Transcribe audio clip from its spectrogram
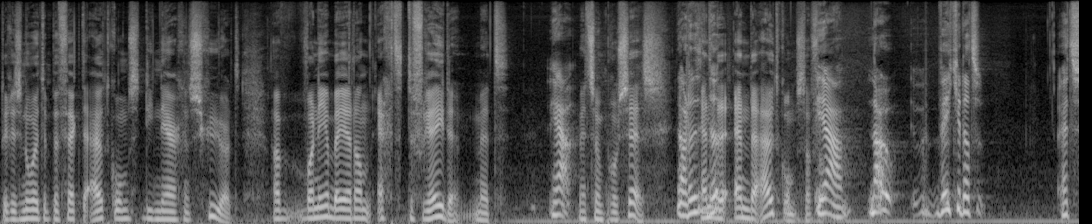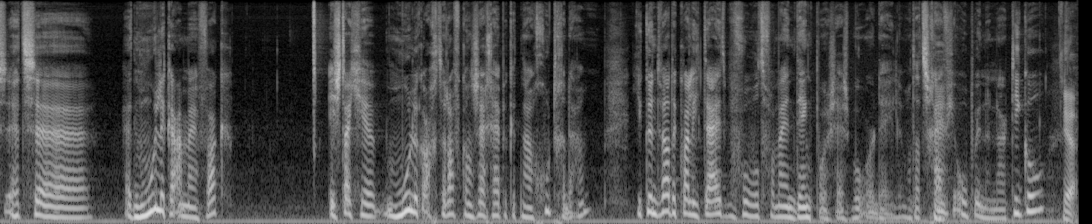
Er is nooit een perfecte uitkomst die nergens schuurt. Maar wanneer ben je dan echt tevreden met, ja. met zo'n proces? Nou, dat, en, de, en de uitkomst daarvan? Ja, nou, weet je dat het, het, uh, het moeilijke aan mijn vak is dat je moeilijk achteraf kan zeggen: heb ik het nou goed gedaan? Je kunt wel de kwaliteit bijvoorbeeld van mijn denkproces beoordelen, want dat schrijf je op in een artikel. Ja.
